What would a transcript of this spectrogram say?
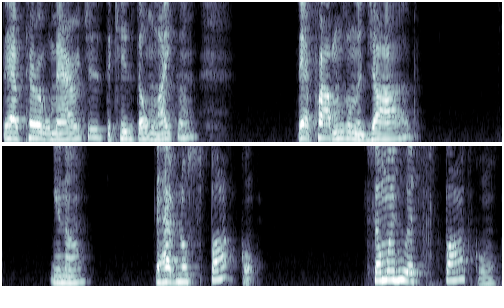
They have terrible marriages. The kids don't like them. They have problems on the job. You know, they have no sparkle. Someone who has sparkle,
